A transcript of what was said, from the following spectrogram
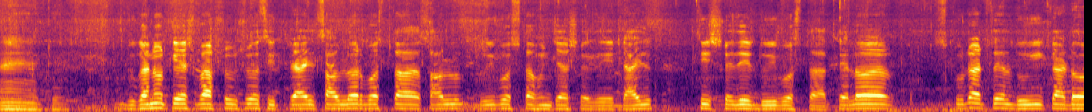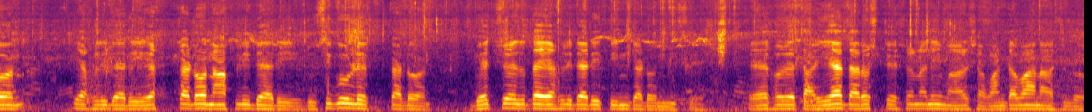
হ্যাঁ দোকানের ক্যাশ বাক্স উক্স চিত্রাইল চাউলের বস্তা চাউল দুই বস্তা পঞ্চাশ কেজি ডাইল ত্রিশ কেজির দুই বস্তা তেলের স্কুটার তেল দুই কার্টন এক লিটারি এক কার্টন হাফ লিটারি রুচি গোল্ড এক কার্টন। বেচ জুতা এক লিটারি তিন কার্টন নিছে। এরপরে তাড়িয়াত আরও স্টেশনারি মাল সাবান টাবান আসলো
